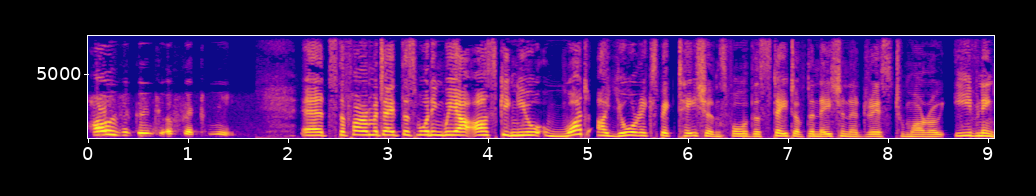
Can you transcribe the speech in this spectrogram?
How is it going to affect me? It's the Forum at 8 this morning. We are asking you, what are your expectations for the State of the Nation address tomorrow evening?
